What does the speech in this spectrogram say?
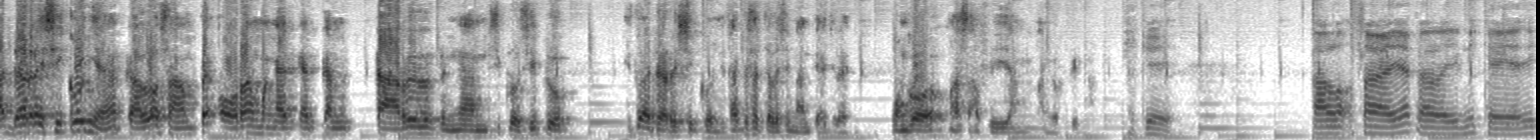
ada resikonya kalau sampai orang mengait-kaitkan karir dengan siklus hidup itu ada risikonya. Tapi saya jelasin nanti aja. Monggo Mas Afi yang tanggapin. Oke kalau saya kali ini kayaknya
